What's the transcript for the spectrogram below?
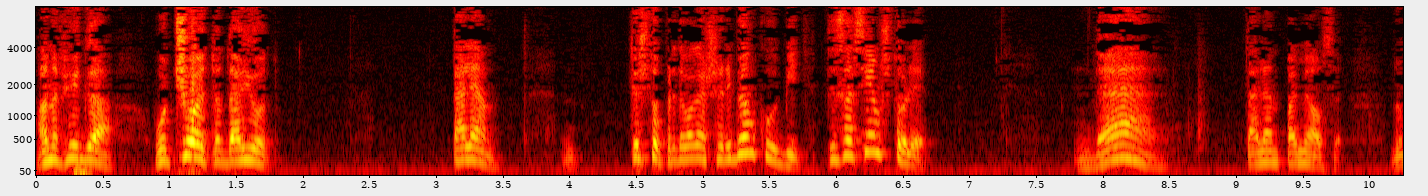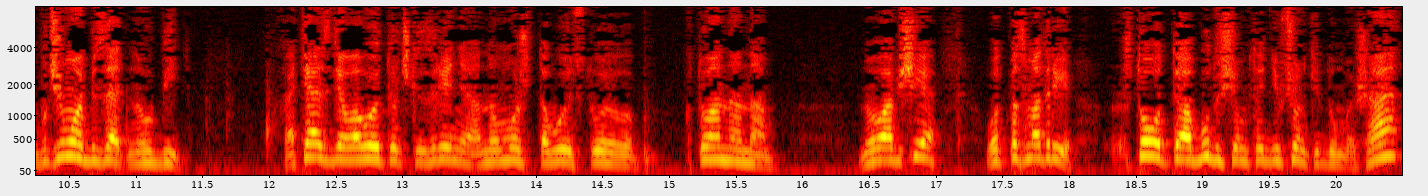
А нафига? Вот что это дает? Толян, ты что, предлагаешь ребенка убить? Ты совсем, что ли? Да, Толян помялся. Ну почему обязательно убить? Хотя с деловой точки зрения оно, может, того и стоило. Кто она нам? Ну вообще, вот посмотри, что вот ты о будущем этой девчонке думаешь, а?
